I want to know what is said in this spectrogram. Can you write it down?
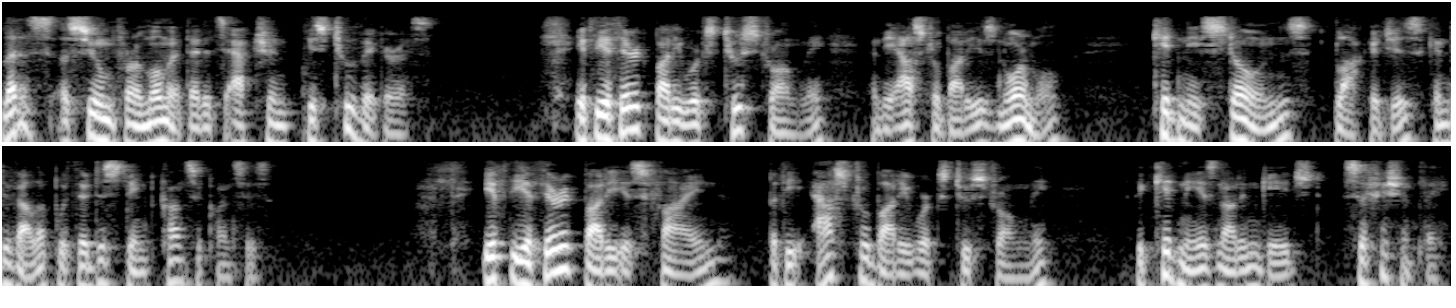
let us assume for a moment that its action is too vigorous. If the etheric body works too strongly and the astral body is normal, kidney stones, blockages, can develop with their distinct consequences. If the etheric body is fine, but the astral body works too strongly, the kidney is not engaged sufficiently.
